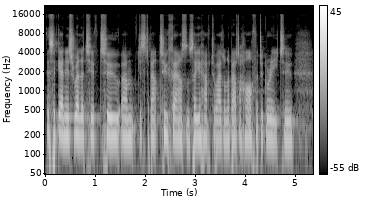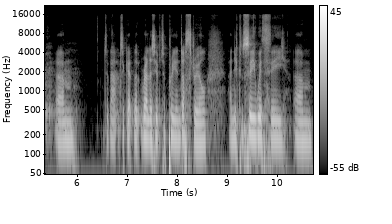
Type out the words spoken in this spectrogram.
This again is relative to um, just about 2000, so you have to add on about a half a degree to, um, to that to get the relative to pre-industrial. And you can see with the, um,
